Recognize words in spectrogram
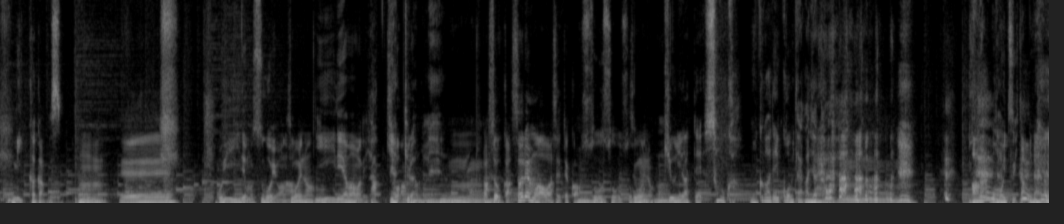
3日間です。うん。へえ。おいでもすごいわな。すごいな。飯出山まで100キロ100キロやもんね。ううん。あ、そうか。それも合わせてか。うん。そうそうそう。すごいな。うん。急にだってそうか。木馬で行こうみたいな感じだった。あ思いついた。みたいな、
